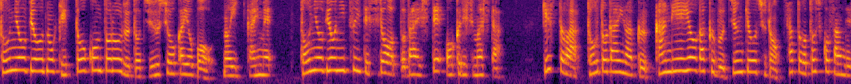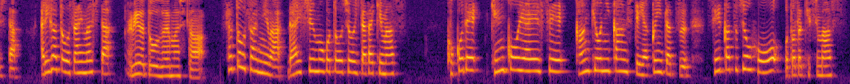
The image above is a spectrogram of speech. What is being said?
糖尿病の血糖コントロールと重症化予防の1回目、糖尿病について知ろうと題してお送りしました。ゲストは東都大学管理栄養学部准教授の佐藤敏子さんでした。ありがとうございました。ありがとうございました。佐藤さんには来週もご登場いただきます。ここで健康や衛生、環境に関して役に立つ生活情報をお届けします。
